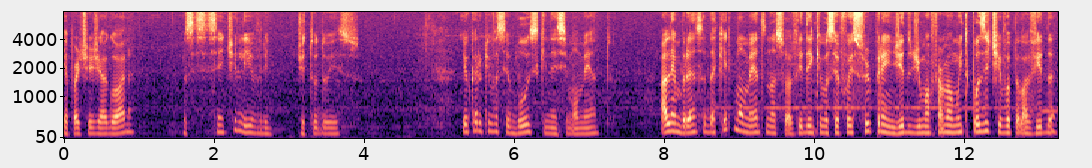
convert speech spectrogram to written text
E a partir de agora, você se sente livre de tudo isso. Eu quero que você busque nesse momento a lembrança daquele momento na sua vida em que você foi surpreendido de uma forma muito positiva pela vida.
